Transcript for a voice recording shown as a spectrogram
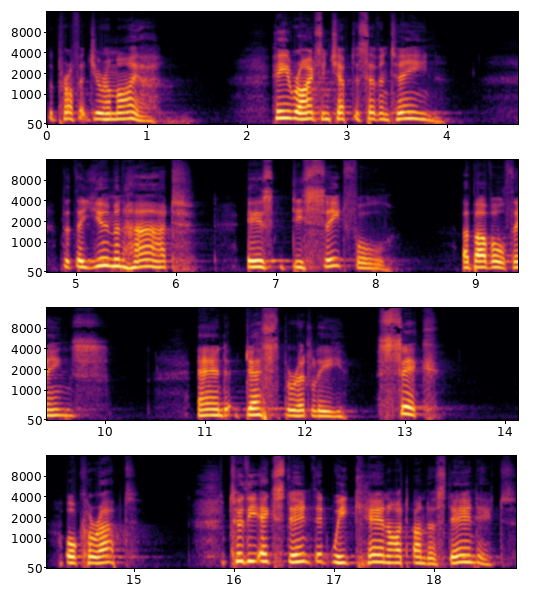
The prophet Jeremiah, he writes in chapter 17 that the human heart is deceitful above all things and desperately sick or corrupt to the extent that we cannot understand it.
